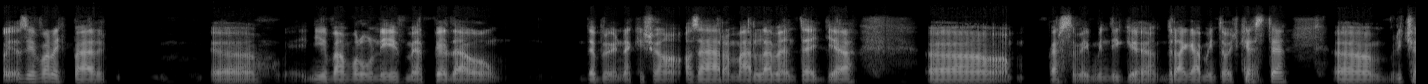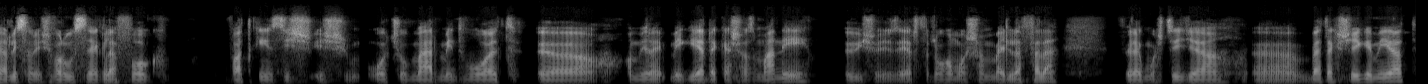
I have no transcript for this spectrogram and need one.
azért van egy pár nyilvánvaló név, mert például De Bruyne-nek is az ára már lement egyel, persze még mindig drágább, mint ahogy kezdte. Richarlison is valószínűleg lefog, Watkins is, is olcsóbb már, mint volt. Ami még érdekes, az Mané, ő is azért rohamosan megy lefele, főleg most így a betegsége miatt.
